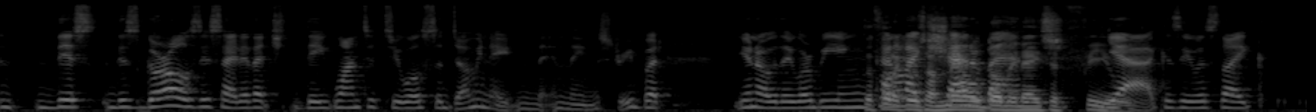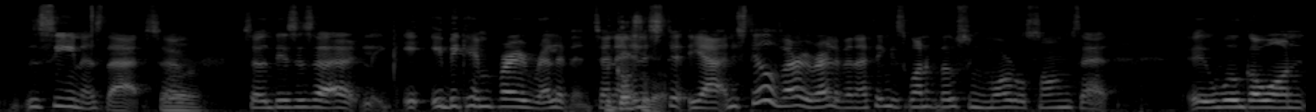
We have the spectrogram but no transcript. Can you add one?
uh, this this girls decided that they wanted to also dominate in the, in the industry, but you know they were being kind of like like it was a shadow male-dominated field. Yeah, because it was like seen as that. So. Right. So this is a like it, it became very relevant and, and it's still yeah and it's still very relevant. I think it's one of those immortal songs that it will go on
